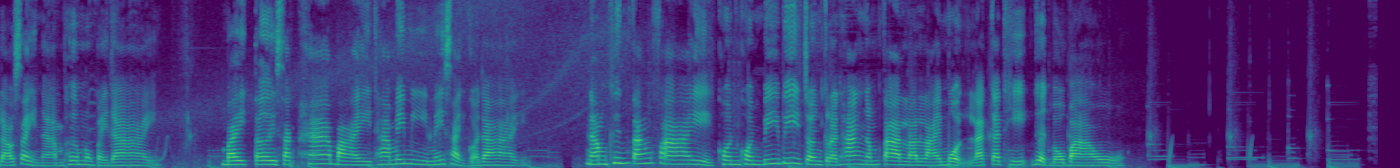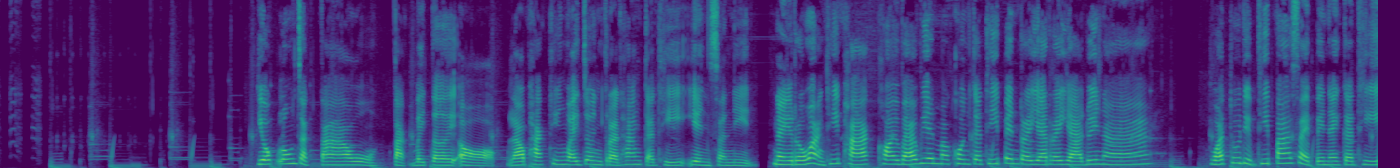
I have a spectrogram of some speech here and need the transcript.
แล้วใส่น้ำเพิ่มลงไปได้ ใบเตยสัก 5 ใบ ถ้าไม่มีไม่ใส่ก็ได้ นำขึ้นตั้งไฟ คนคนบี้บี้จนกระทั่งน้ำตาลละลายหมดและกะทิเดือดเบาๆ ยกลงจากเตา ตักใบเตยออก แล้วพักทิ้งไว้จนกระทั่งกะทิเย็นสนิท ในระหว่างที่พักคอยแวะเวียนมาคนกะทิเป็นระยะระยะๆด้วยนะ วัตถุดิบที่ป้าใส่ไปในกะทิ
